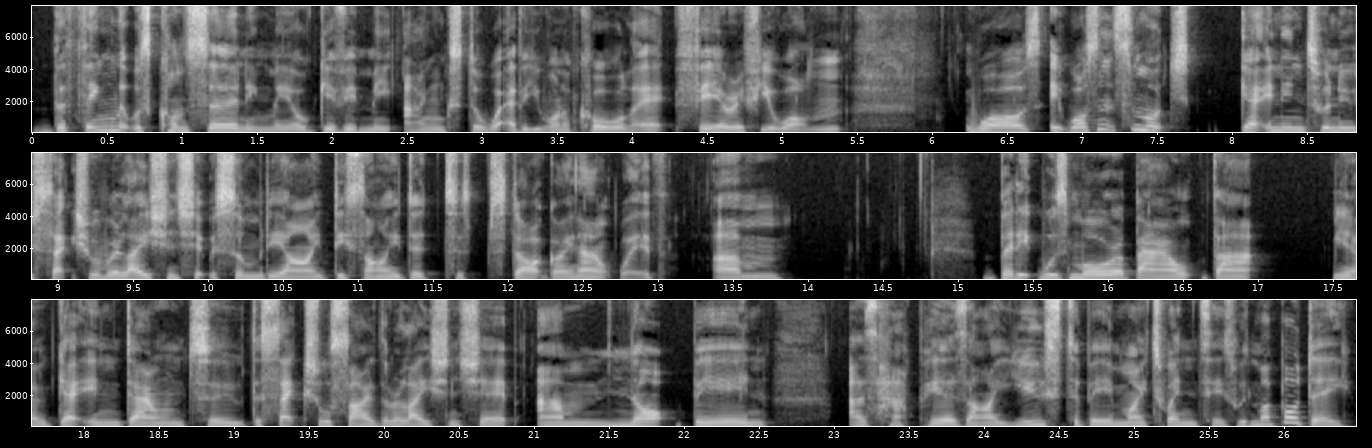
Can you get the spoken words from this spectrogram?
the thing that was concerning me or giving me angst or whatever you want to call it, fear if you want, was it wasn't so much getting into a new sexual relationship with somebody I decided to start going out with. Um, but it was more about that you know, getting down to the sexual side of the relationship, I'm not being as happy as I used to be in my 20s with my body.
